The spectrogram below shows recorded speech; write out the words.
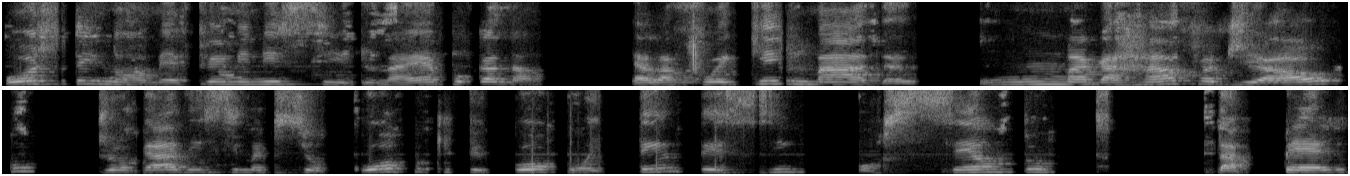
Hoje tem nome, é feminicídio, na época não. Ela foi queimada, uma garrafa de álcool jogada em cima de seu corpo, que ficou com 85% da pele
